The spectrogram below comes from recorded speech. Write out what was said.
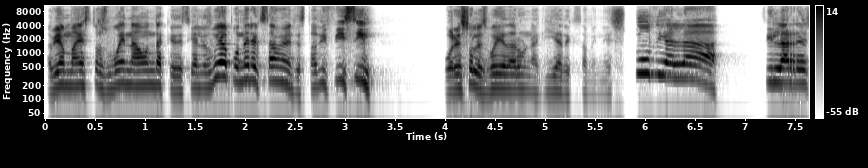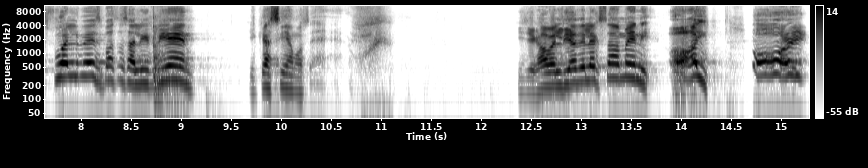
Había maestros buena onda que decían, les voy a poner examen, está difícil. Por eso les voy a dar una guía de examen. Estúdiala. Si la resuelves, vas a salir bien. ¿Y qué hacíamos? Y llegaba el día del examen y, ¡ay! ¡ay!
